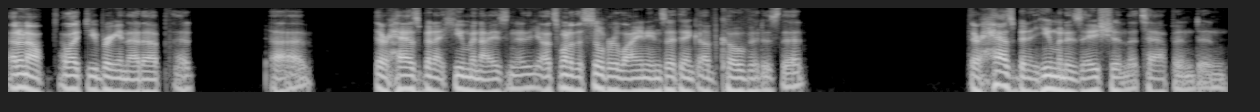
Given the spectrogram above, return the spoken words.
I don't know. I liked you bringing that up. That uh, there has been a humanizing. You know, it's one of the silver linings I think of COVID is that there has been a humanization that's happened, and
